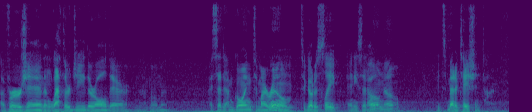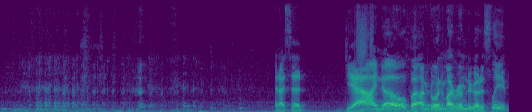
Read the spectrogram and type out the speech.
aversion and lethargy, they're all there in that moment. I said, I'm going to my room to go to sleep. And he said, Oh, no, it's meditation time. and I said, Yeah, I know, but I'm going to my room to go to sleep.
